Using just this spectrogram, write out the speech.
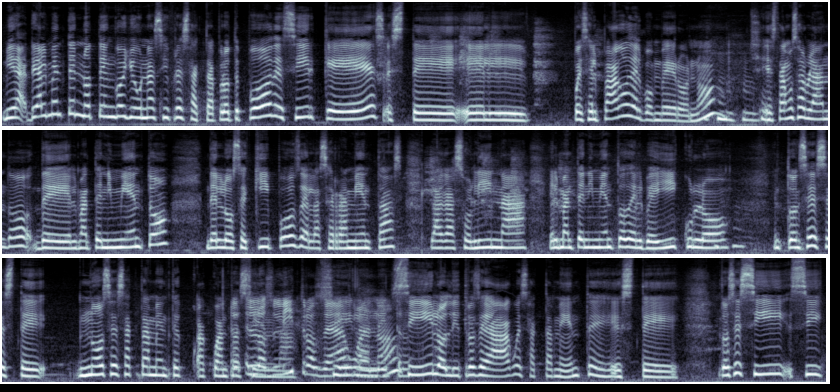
Mira, realmente no tengo yo una cifra exacta, pero te puedo decir que es este el pues el pago del bombero, ¿no? Estamos hablando del mantenimiento de los equipos, de las herramientas, la gasolina, el mantenimiento del vehículo. Entonces, este no sé exactamente a cuánto Los litros de Sí, agua, ¿no? litros. Sí, los litros de agua, exactamente. Este, entonces sí, sí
